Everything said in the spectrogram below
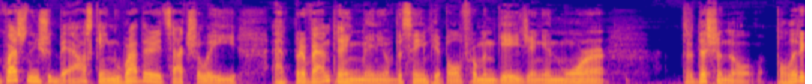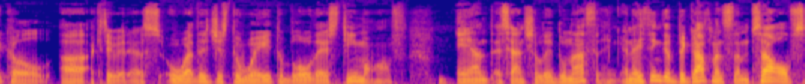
question you should be asking whether it's actually uh, preventing many of the same people from engaging in more traditional political uh, activities, whether it's just a way to blow their steam off and essentially do nothing. And I think that the governments themselves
